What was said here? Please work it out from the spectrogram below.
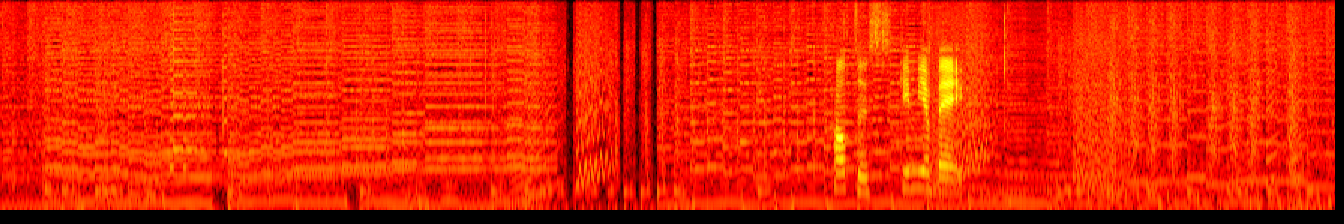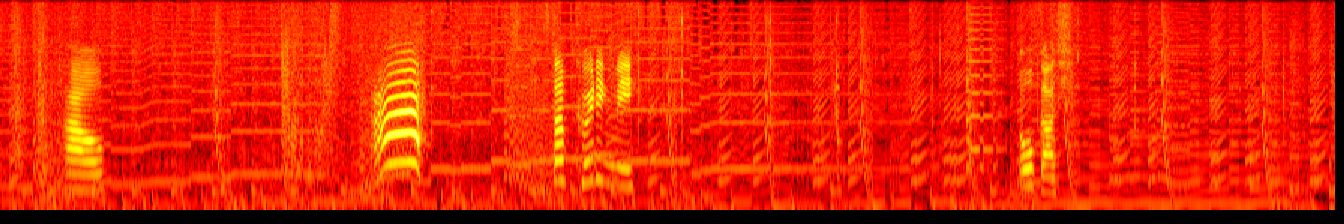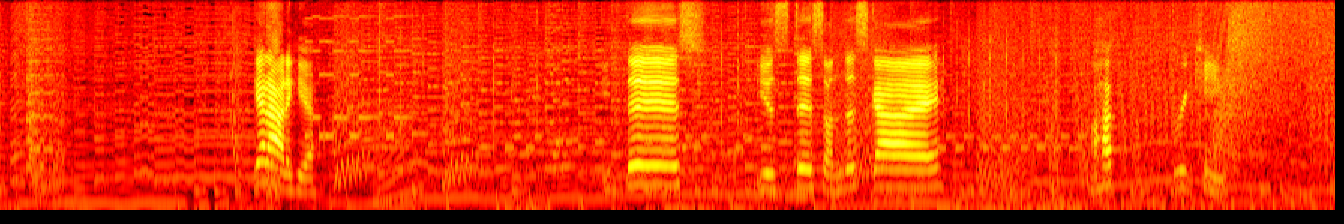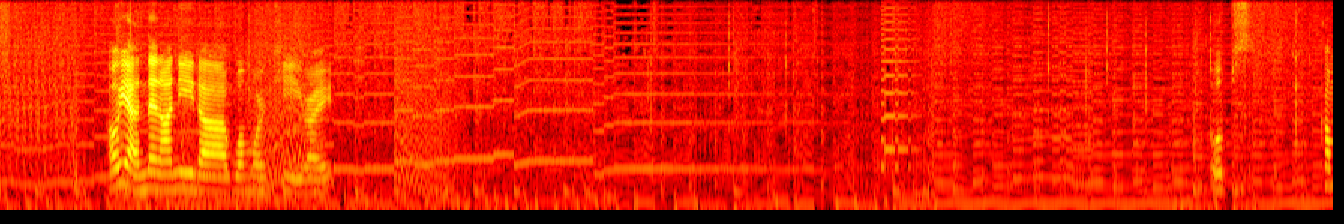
Cultist, give me a bag. Ow. Ah! Stop critting me. Oh gosh. Get out of here. Eat this. Use this on this guy. I have three keys. Oh yeah, and then I need uh, one more key, right?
